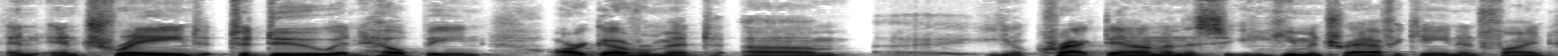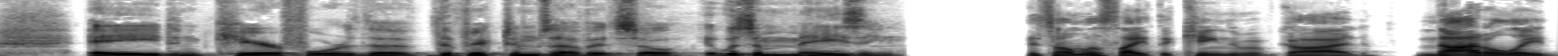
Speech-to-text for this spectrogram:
and, and trained to do in helping our government, um, you know, crack down on this human trafficking and find aid and care for the, the victims of it. So it was amazing. It's almost like the kingdom of God. Not only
